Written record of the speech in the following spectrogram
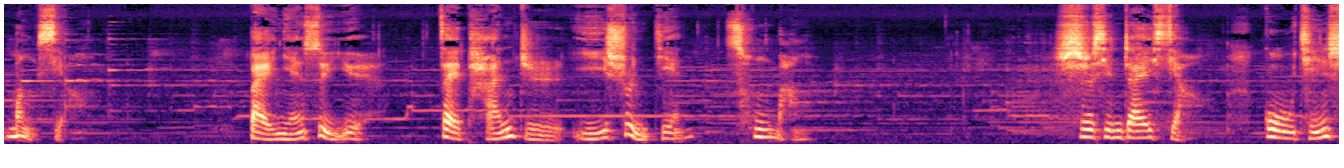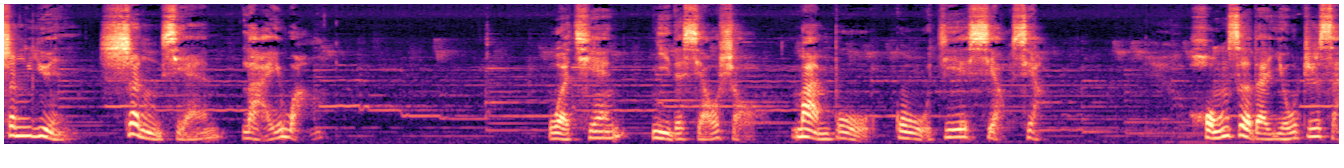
梦想，百年岁月在弹指一瞬间匆忙。诗心斋想，古琴声韵，圣贤来往。我牵你的小手，漫步古街小巷。红色的油纸伞，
